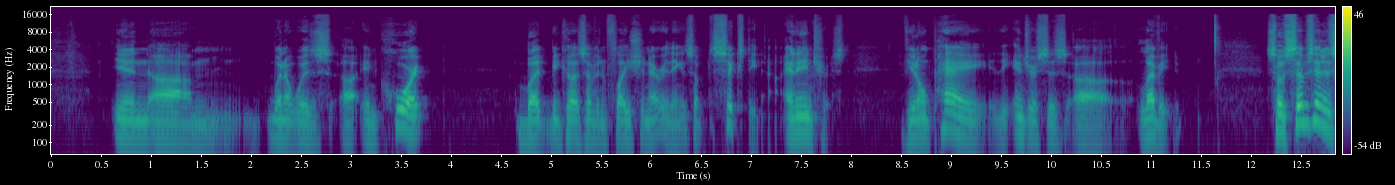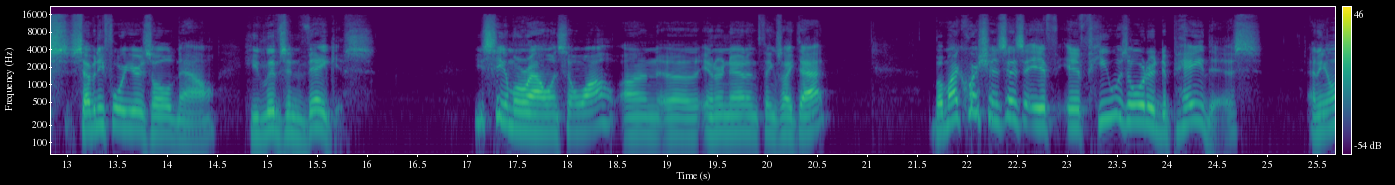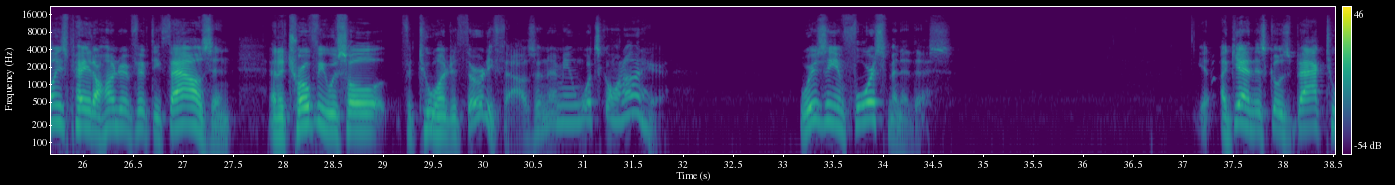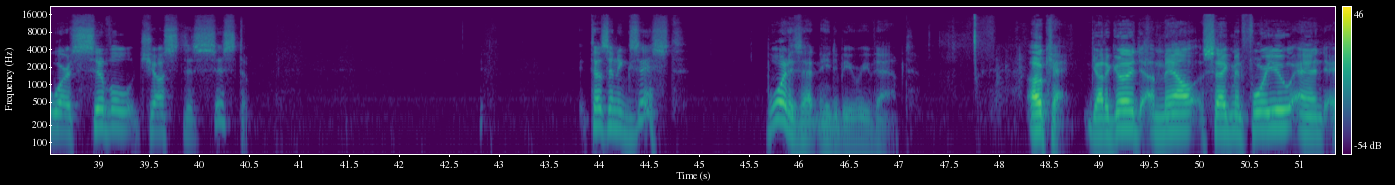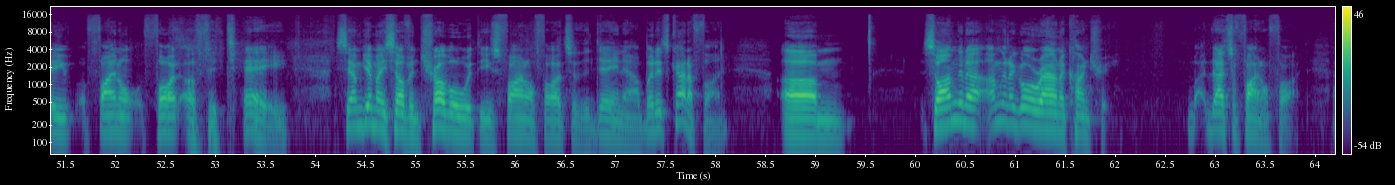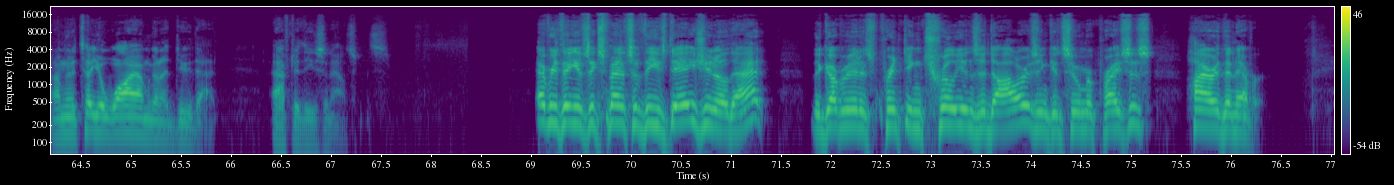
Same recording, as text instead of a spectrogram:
in um, when it was uh, in court, but because of inflation everything, it's up to 60 now, and interest. If you don't pay, the interest is uh, levied. So Simpson is 74 years old now. He lives in Vegas. You see him around once in a while on uh, internet and things like that. But my question is this: if if he was ordered to pay this, and he only paid 150,000, and a trophy was sold for 230,000, I mean, what's going on here? Where's the enforcement of this? Again, this goes back to our civil justice system. It doesn't exist. Boy, does that need to be revamped. Okay, got a good uh, mail segment for you and a final thought of the day. See, I'm getting myself in trouble with these final thoughts of the day now, but it's kind of fun. Um, so I'm gonna I'm gonna go around the country. That's a final thought, and I'm to tell you why I'm to do that after these announcements. Everything is expensive these days, you know that. The government is printing trillions of dollars and consumer prices higher than ever.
